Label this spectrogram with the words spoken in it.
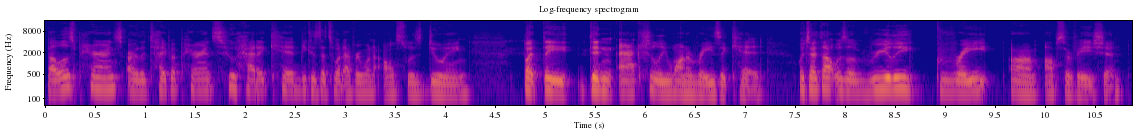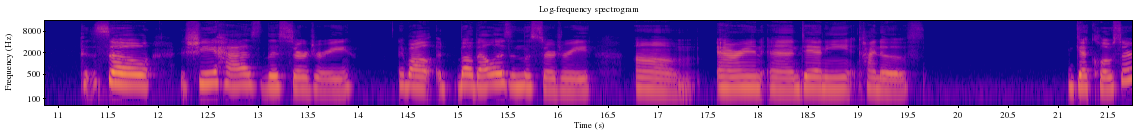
Bella's parents are the type of parents who had a kid because that's what everyone else was doing, but they didn't actually want to raise a kid, which I thought was a really great um, observation. so she has this surgery. While while bella's in the surgery. Um aaron and danny kind of get closer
